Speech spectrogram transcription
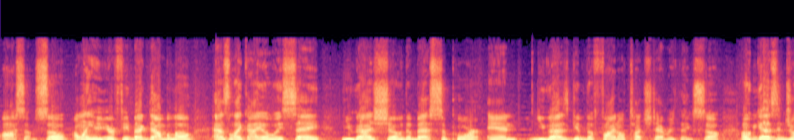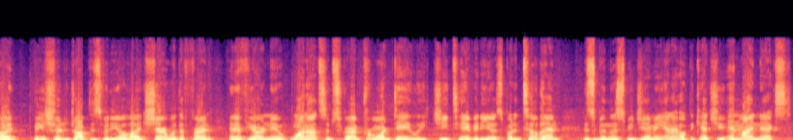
awesome. So I want to hear your feedback down below. As like I always say, you guys show the best support and you guys give the final touch to everything. So I hope you guys enjoyed. Be sure to drop this video a like, share it with a friend, and if you are new, why not subscribe for more daily GTA videos. But until then, this has been Lispy Jimmy, and I hope to catch you in my next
